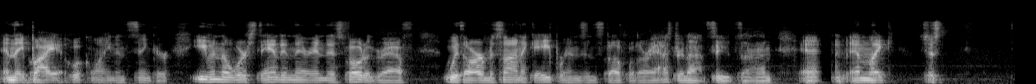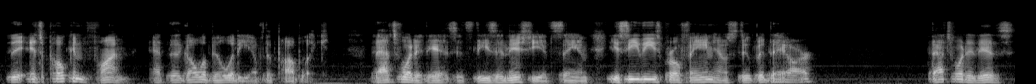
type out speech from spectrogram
and they buy it hook, line, and sinker." Even though we're standing there in this photograph with our Masonic aprons and stuff, with our astronaut suits on, and and like just it's poking fun at the gullibility of the public. That's what it is. It's these initiates saying, "You see these profane? How stupid they are." That's what it is.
